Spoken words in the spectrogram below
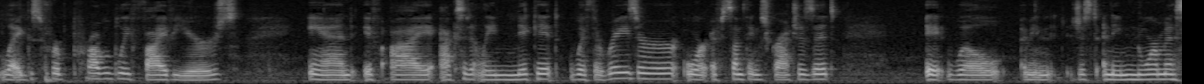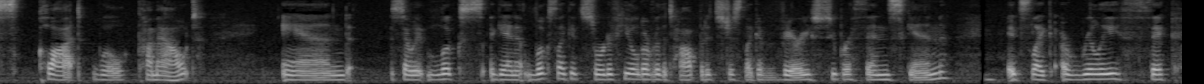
legs for probably five years. And if I accidentally nick it with a razor or if something scratches it, it will, I mean, just an enormous clot will come out. And so it looks, again, it looks like it's sort of healed over the top, but it's just like a very super thin skin. It's like a really thick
